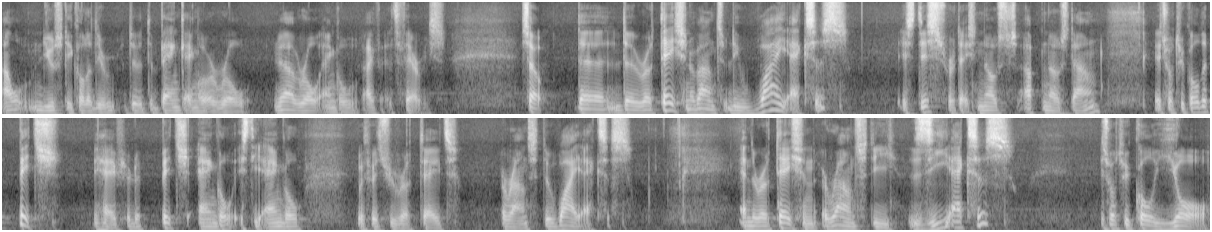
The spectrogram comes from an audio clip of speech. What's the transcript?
I'll usually call it the, the, the bank angle or roll, yeah, roll angle, it varies. So the, the rotation around the y-axis is this rotation, nose up, nose down. It's what we call the pitch behavior. The pitch angle is the angle with which we rotate around the y-axis. And the rotation around the z-axis is what we call yaw,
